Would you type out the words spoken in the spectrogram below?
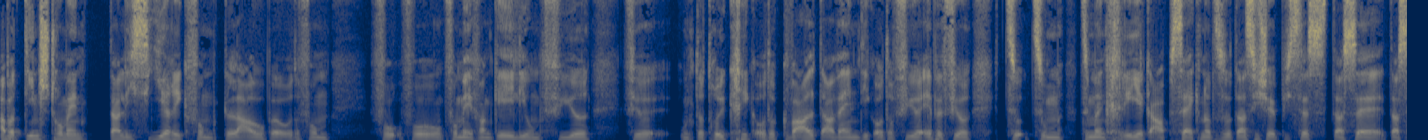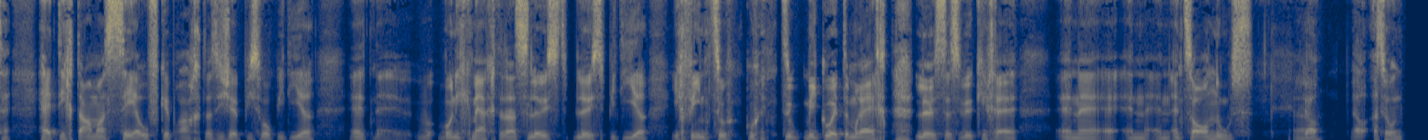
Aber die Instrumentalisierung vom Glauben oder vom, vom, Evangelium für, für Unterdrückung oder Gewaltanwendung oder für eben für zu, zum, zum einen Krieg absägen oder so, das ist etwas, das, das, äh, das hätte ich damals sehr aufgebracht. Das ist etwas, wo bei dir, äh, wo ich gemerkt habe, das löst, löst bei dir, ich finde, zu, gut, zu, mit gutem Recht löst das wirklich äh, einen, einen, einen, einen Zorn aus. Ja. ja. ja, also und,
